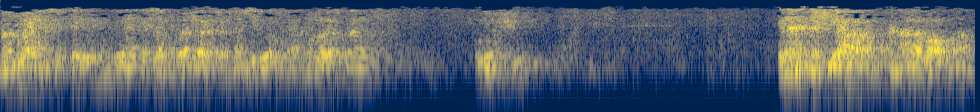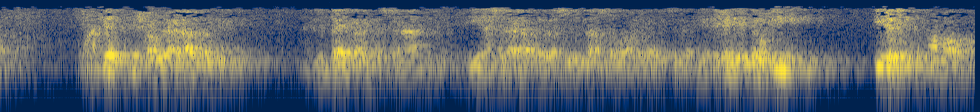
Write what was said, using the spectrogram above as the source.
ممنوع من السيدين بأن كسر مباشرة في نفس اليوم يعني نظر الشيعة أن على بعضنا وعن جد نشعر بالعلاقة بالبيت عليه السلام هي نفس العلاقة برسول الله صلى الله عليه وسلم يتجلى التوحيد إذا كنتم مع بعضنا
